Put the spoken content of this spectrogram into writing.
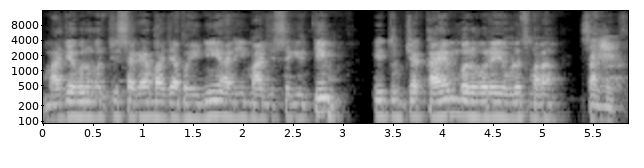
माझ्या बरोबरची सगळ्या माझ्या बहिणी आणि माझी सगळी टीम ही तुमच्या कायम बरोबर आहे एवढंच मला सांगायचं.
